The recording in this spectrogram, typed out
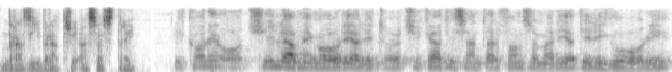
Drazí bratři a sestry, ricorre oggi la memoria liturgica di Sant'Alfonso Maria di Liguori,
